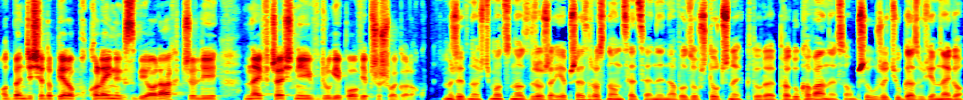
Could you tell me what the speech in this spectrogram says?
odbędzie się dopiero po kolejnych zbiorach, czyli najwcześniej w drugiej połowie przyszłego roku. Żywność mocno zdrożeje przez rosnące ceny nawozów sztucznych, które produkowane są przy użyciu gazu ziemnego.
